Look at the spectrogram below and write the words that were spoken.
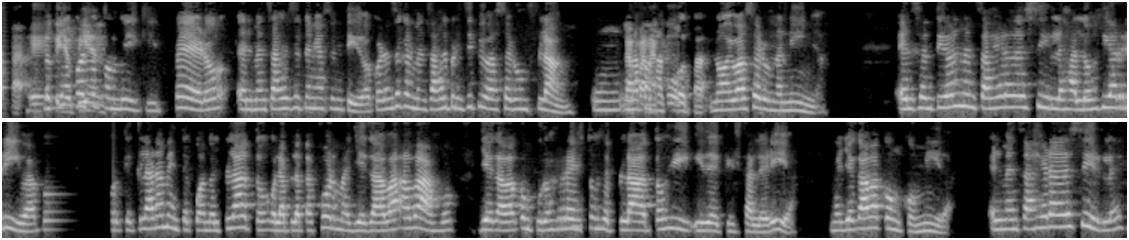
Sea, es lo que yo pienso. con Vicky, pero el mensaje sí tenía sentido. Acuérdense que el mensaje al principio iba a ser un flan, un- La una panacota. no iba a ser una niña. el sentido del mensaje era decirles a los de arriba, por- porque claramente cuando el plato o la plataforma llegaba abajo, llegaba con puros restos de platos y, y de cristalería, no llegaba con comida. El mensaje era decirles,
